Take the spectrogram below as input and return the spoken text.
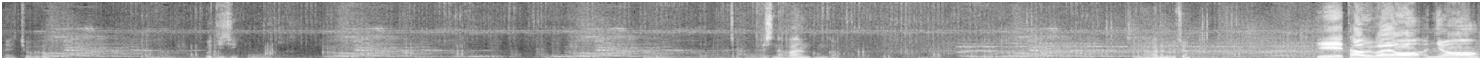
자, 이쪽으로. 어디지? 다시 나가는 건가? 자, 나가는 거죠? 예, 다음에 봐요. 안녕.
